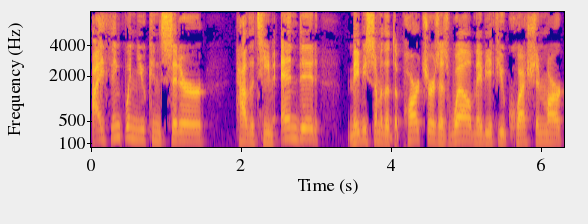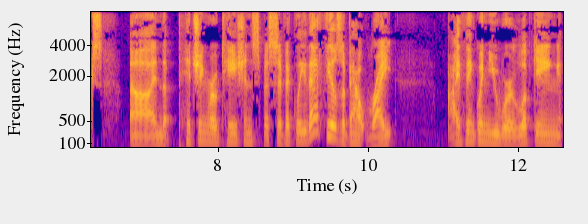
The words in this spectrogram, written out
I think when you consider how the team ended, maybe some of the departures as well, maybe a few question marks uh, in the pitching rotation specifically, that feels about right. I think when you were looking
